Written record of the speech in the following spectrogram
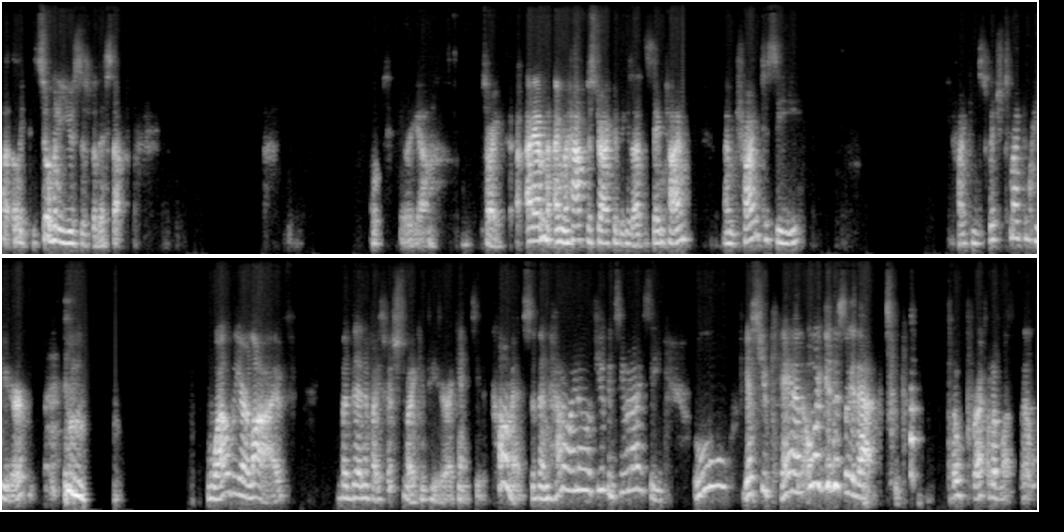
Uh, Like so many uses for this stuff. Oops, there we go sorry, I am, I'm half distracted because at the same time, I'm trying to see if I can switch to my computer while we are live. But then if I switch to my computer, I can't see the comments. So then how do I know if you can see what I see? Ooh, yes, you can. Oh my goodness, look at that. so proud of myself.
